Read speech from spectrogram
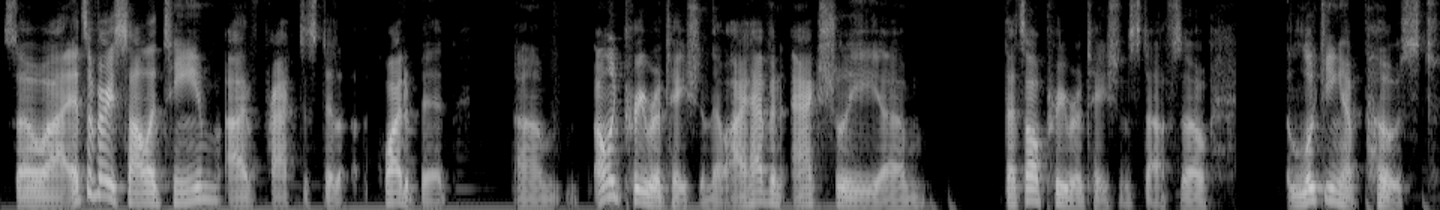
So uh, it's a very solid team. I've practiced it quite a bit. Um, only pre-rotation though. I haven't actually. Um, that's all pre-rotation stuff. So looking at post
